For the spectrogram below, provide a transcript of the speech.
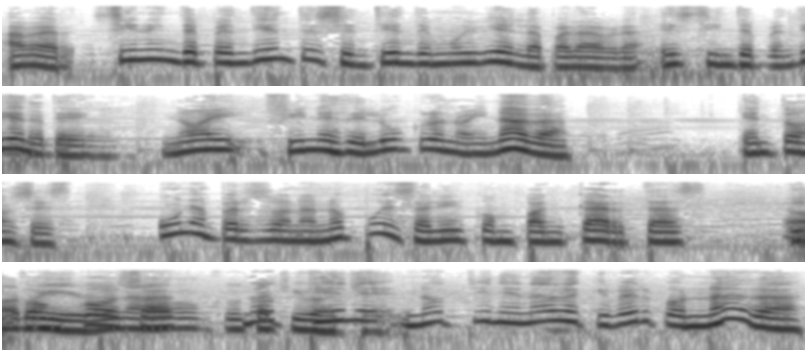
a ver, cine independiente se entiende muy bien la palabra, es independiente, Independiente. no hay fines de lucro, no hay nada. Entonces, una persona no puede salir con pancartas y Horrible, con cosas, no, tiene, no tiene nada que ver con nada.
